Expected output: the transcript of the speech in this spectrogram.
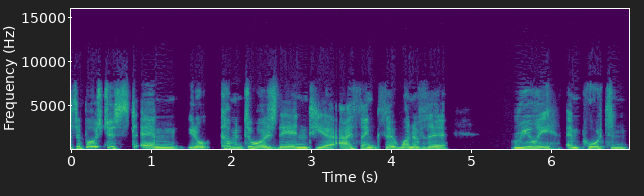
I suppose just um, you know coming towards the end here, I think that one of the really important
